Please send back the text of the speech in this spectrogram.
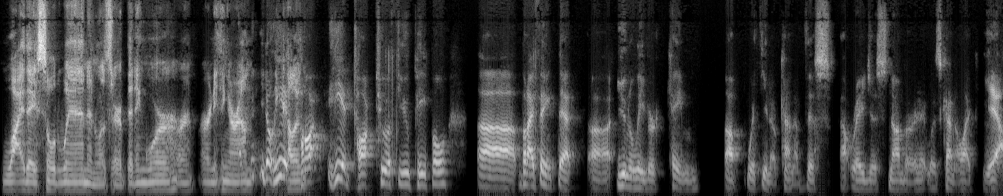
why they sold when and was there a bidding war or, or anything around? You know, he had talked he had talked to a few people, uh, but I think that uh, Unilever came up with you know kind of this outrageous number, and it was kind of like, yeah,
